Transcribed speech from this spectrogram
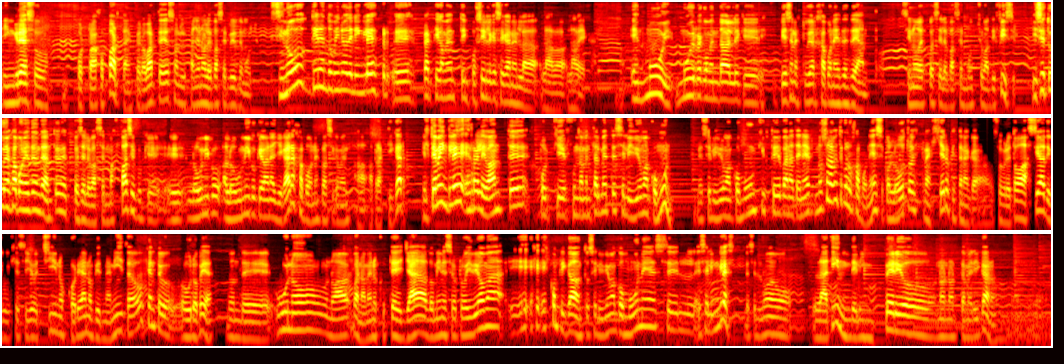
ingreso por trabajo part-time, pero aparte de eso, en el español no les va a servir de mucho. Si no tienen dominio del inglés, es prácticamente imposible que se ganen la, la, la beca. Es muy, muy recomendable que empiecen a estudiar japonés desde antes si no después se les va a hacer mucho más difícil. Y si estudian japonés desde antes, después se les va a hacer más fácil porque eh, lo único, a lo único que van a llegar a Japón es básicamente a, a practicar. El tema inglés es relevante porque fundamentalmente es el idioma común es el idioma común que ustedes van a tener, no solamente con los japoneses, con los otros extranjeros que están acá, sobre todo asiáticos, qué sé yo, chinos, coreanos, vietnamitas o gente europea, donde uno, no bueno, a menos que ustedes ya dominen ese otro idioma, es, complicado. Entonces el idioma común es el, es el inglés, es el nuevo latín del imperio no norteamericano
